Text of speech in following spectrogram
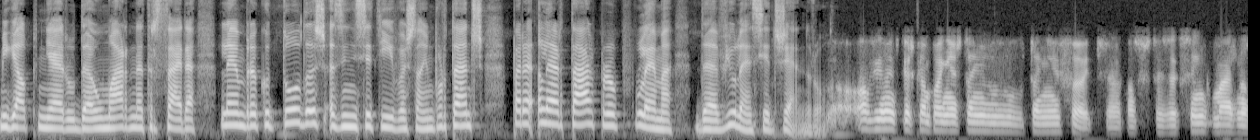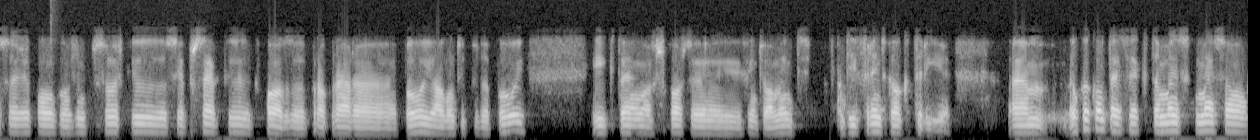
Miguel Pinheiro, da UMAR na Terceira, lembra que todas as iniciativas são importantes para alertar para o problema da violência de género. Obviamente que as campanhas têm, têm efeito, com certeza que sim, que mais não seja com um conjunto de pessoas que se percebe que, que pode procurar apoio, algum tipo de apoio e que tem uma resposta eventualmente diferente do que teria. Um, o que acontece é que também se começam,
